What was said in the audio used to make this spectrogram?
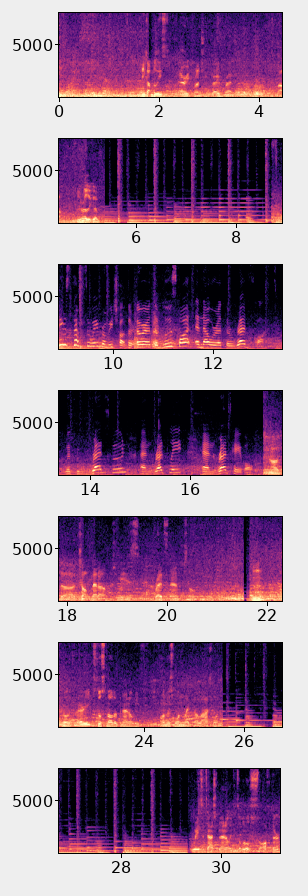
Mm. Ikan bilis, very crunchy, very fresh. Wow, it's really good. A few steps away from each other. So we're at the blue spot and now we're at the red spot with red spoon and red plate and red table. The Cap Merah, which means red stamp, so. Mmm, it's very, still smell the banana leaf on this one like the last one. The way it's attached to banana leaf, it's a little softer.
